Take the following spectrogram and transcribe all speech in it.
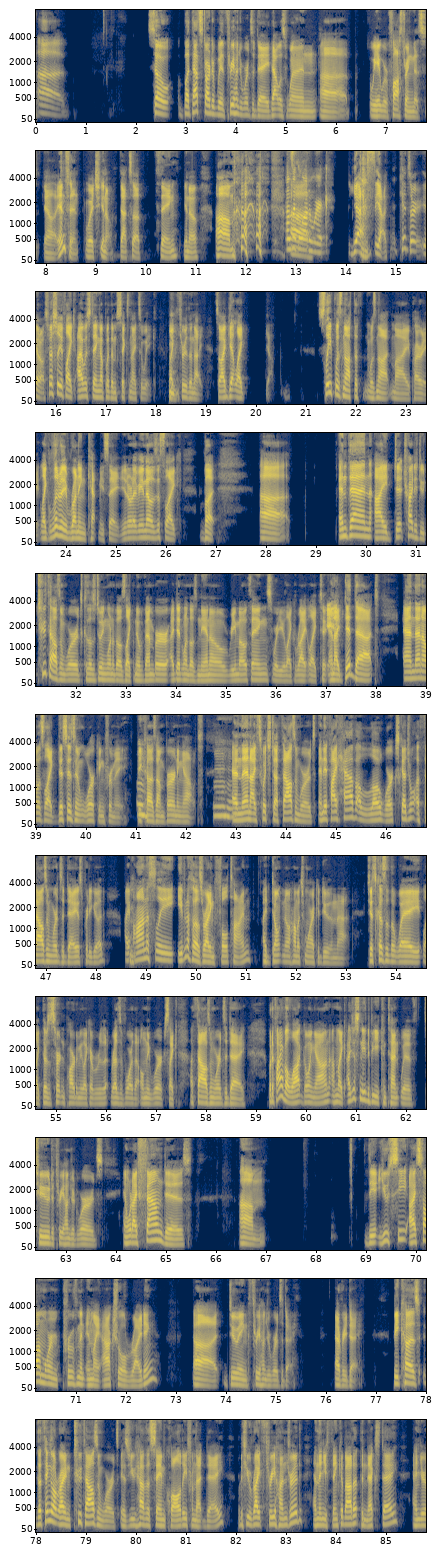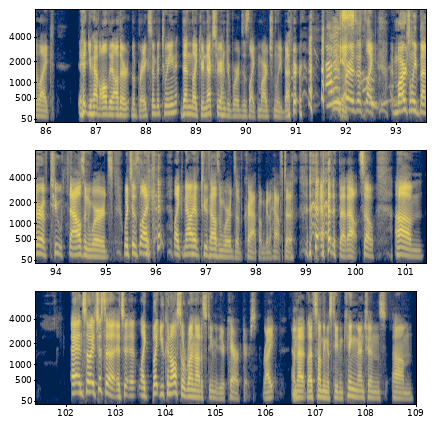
uh, so but that started with 300 words a day. That was when uh, we were fostering this uh, infant, which you know that's a thing. You know, um, Sounds like a lot uh, of work. Yes, yeah. Kids are, you know, especially if like I was staying up with them six nights a week, like Mm. through the night. So I'd get like, yeah. Sleep was not the was not my priority. Like literally running kept me sane. You know what I mean? I was just like, but uh and then I did try to do 2000 words because I was doing one of those like November. I did one of those NaNoWriMo things where you like write like to, and I did that. And then I was like, this isn't working for me Mhm. because I'm burning out. Mhm. and then I switched to a thousand words. And if I have a low work schedule, a thousand words a day is pretty good. I Mhm. honestly, even if I was writing full time, I don't know how much more I could do than that. Just because of the way, like, there's a certain part of me, like a re- reservoir, that only works like a thousand words a day. But if I have a lot going on, I'm like, I just need to be content with two to three hundred words. And what I found is, um, the you see, I saw more improvement in my actual writing, uh, doing 300 words a day, every day, because the thing about writing 2,000 words is you have the same quality from that day. But if you write 300 and then you think about it the next day, and you're like, you have all the other the breaks in between, then like your next 300 words is like marginally better. That is Whereas it's like good. marginally better of 2000 words which is like like now i have 2000 words of crap i'm gonna have to edit that out so um and so it's just a it's a, like but you can also run out of steam with your characters right and that that's something that stephen king mentions um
